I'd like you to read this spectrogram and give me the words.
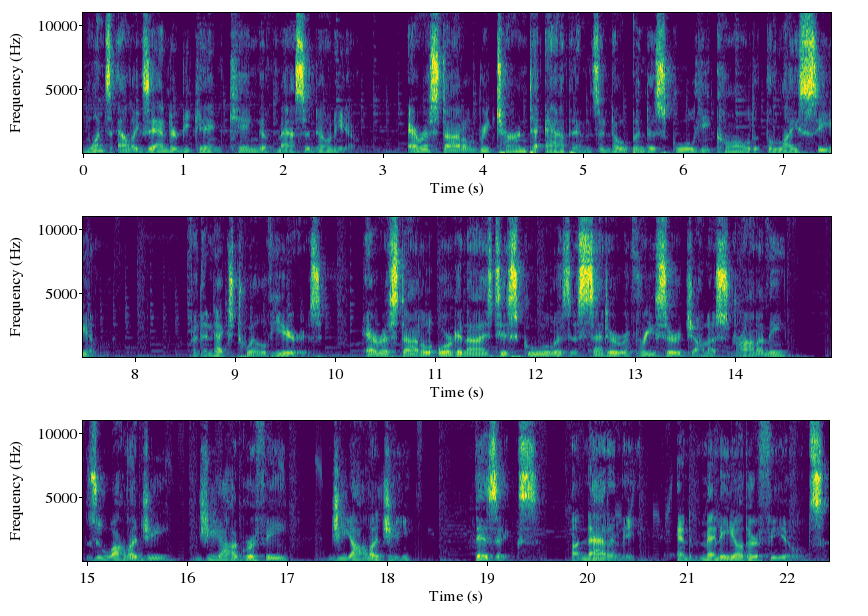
Once Alexander became king of Macedonia, Aristotle returned to Athens and opened a school he called the Lyceum. For the next 12 years, Aristotle organized his school as a center of research on astronomy, zoology, geography, geology, physics, anatomy, and many other fields.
